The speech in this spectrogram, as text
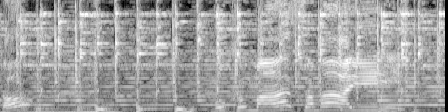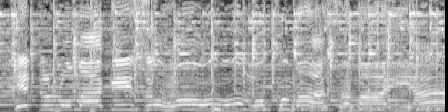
તો મુખમાં સમાઈ એટલું માગીશ હું મુખમાં સમાયા.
